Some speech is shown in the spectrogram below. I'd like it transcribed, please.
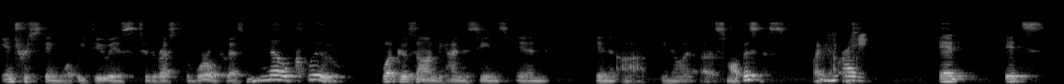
interesting what we do is to the rest of the world who has no clue what goes on behind the scenes in in uh, you know a, a small business like right. And it's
